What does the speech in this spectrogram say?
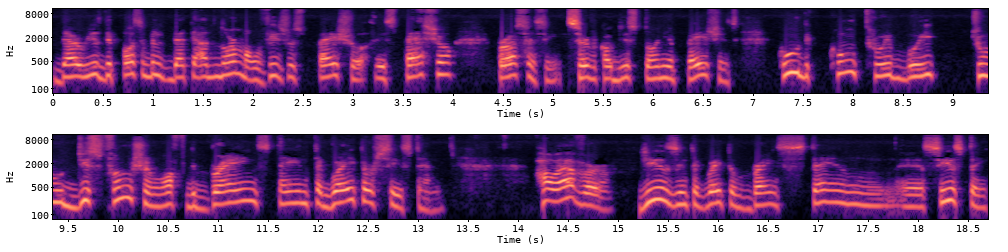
there is the possibility that abnormal visual spatial, spatial processing cervical dystonia patients could contribute to dysfunction of the brainstem integrator system. However, this integrated brainstem uh, system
